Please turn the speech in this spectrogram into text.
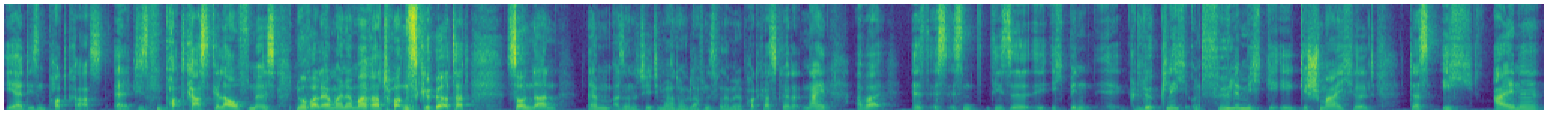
er diesen Podcast, äh, diesen Podcast gelaufen ist, nur weil er meine Marathons gehört hat, sondern ähm, also natürlich die Marathon gelaufen ist, weil er meine Podcast gehört hat. Nein, aber es, es sind diese, ich bin äh, glücklich und fühle mich ge geschmeichelt, dass ich eine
